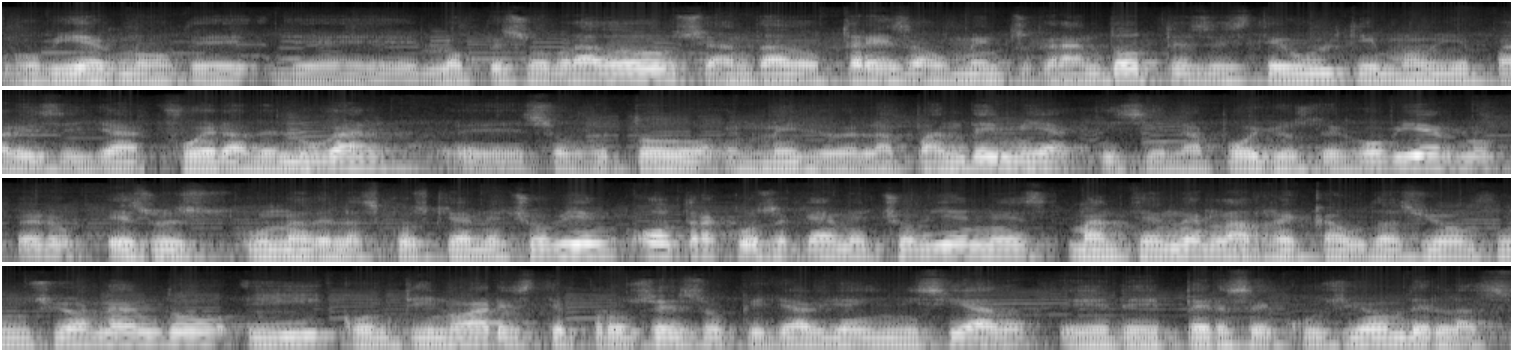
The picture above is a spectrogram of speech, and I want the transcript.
gobierno de, de López Obrador se han dado tres aumentos grandotes, este último a mí me parece ya fuera de lugar, eh, sobre todo en medio de la pandemia y sin apoyos de gobierno, pero eso es una de las cosas que han hecho bien. Otra cosa que han hecho bien es mantener la recaudación funcionando y continuar este proceso que ya había iniciado eh, de persecución de las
